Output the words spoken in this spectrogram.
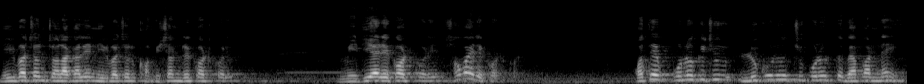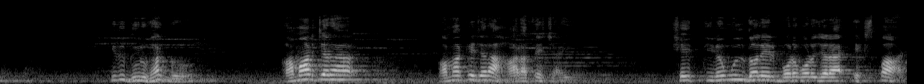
নির্বাচন চলাকালীন নির্বাচন কমিশন রেকর্ড করে মিডিয়া রেকর্ড করে, সবাই রেকর্ড করে। অতএব কোনো কিছু লুকোনো, চুপোনোর তো ব্যাপার নেই। কিন্তু দুর্ভাগ্য, আমার যারা, আমাকে যারা হারাতে চাই, সেই তৃণমূল দলের বড় বড় যারা এক্সপার্ট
